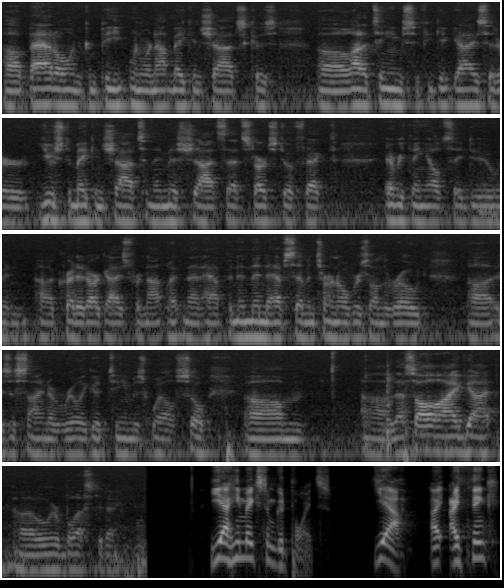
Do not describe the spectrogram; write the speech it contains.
battle and compete when we're not making shots. Because a lot of teams, if you get guys that are used to making shots and they miss shots, that starts to affect everything else they do, and uh, credit our guys for not letting that happen. And then to have seven turnovers on the road uh, is a sign of a really good team as well. So um, uh, that's all I got. Uh, we were blessed today. Yeah, he makes some good points. Yeah, I, I think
